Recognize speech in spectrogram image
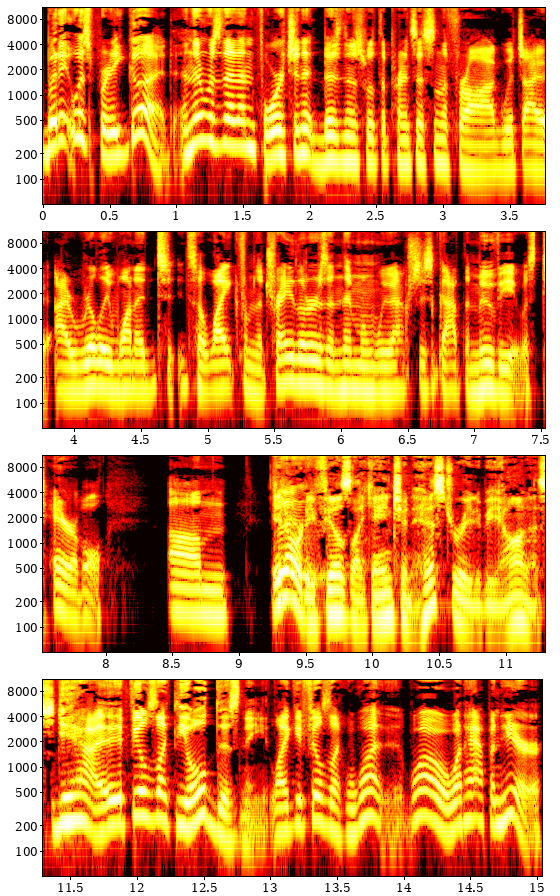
but it was pretty good. And there was that unfortunate business with the Princess and the Frog, which I I really wanted to, to like from the trailers, and then when we actually got the movie, it was terrible. Um, It already feels like ancient history, to be honest. yeah, it feels like the old Disney. Like it feels like what? Whoa, what happened here?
